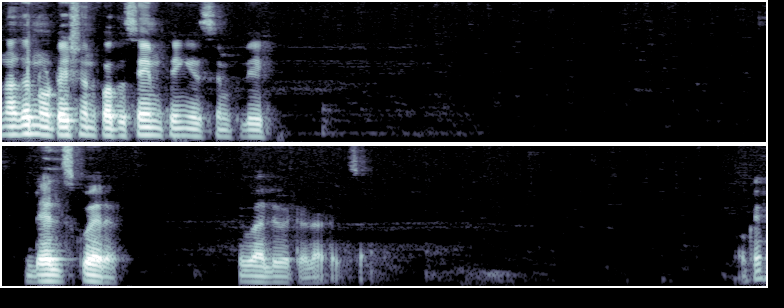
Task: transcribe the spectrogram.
Another notation for the same thing is simply del square f evaluated at x. Okay.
